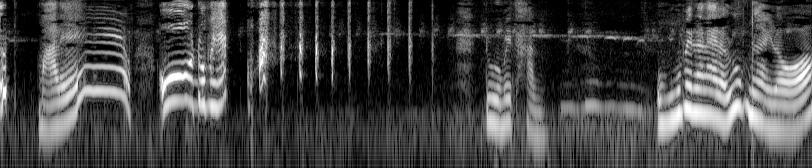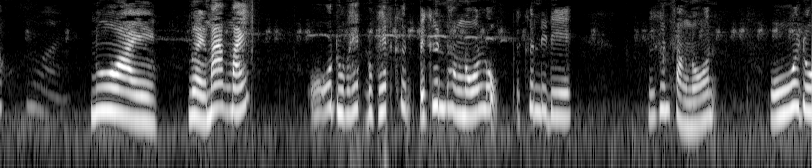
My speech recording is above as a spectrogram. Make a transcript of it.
อึ๊บมาแล้ว โอ้ดูเพชรดูไม่ทัน โอ้เป็นอะไรล่ะลูกเหนื่อยเหรอเหนื่อยเหนื่อยมากไหมโอ้ดูเพชรดูเพชรขึ้นไปขึ้นทางโน้นลูกไปขึ้นดีๆไปขึ้นฝั่งโน้นโอ้ยดู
